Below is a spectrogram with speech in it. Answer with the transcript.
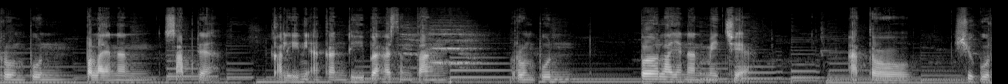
rumpun pelayanan sabda, kali ini akan dibahas tentang rumpun pelayanan meja atau syukur.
